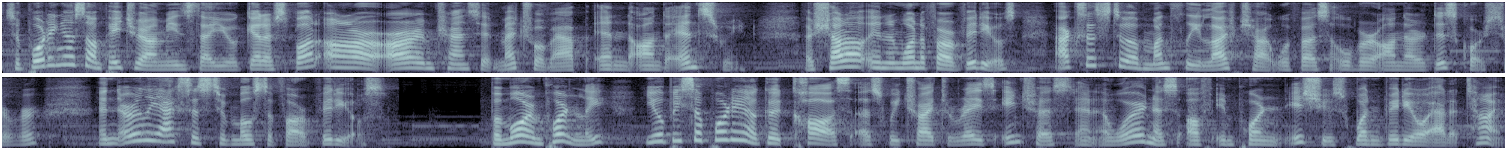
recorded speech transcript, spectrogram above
Supporting us on Patreon means that you'll get a spot on our RM Transit Metro map and on the end screen, a shout out in one of our videos, access to a monthly live chat with us over on our Discord server, and early access to most of our videos. But more importantly, you'll be supporting a good cause as we try to raise interest and awareness of important issues one video at a time.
